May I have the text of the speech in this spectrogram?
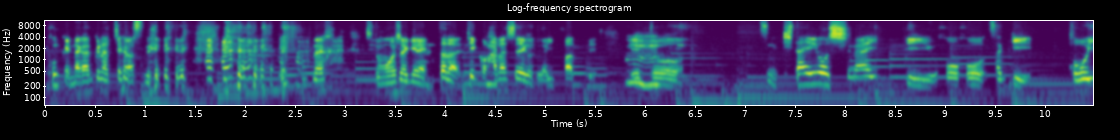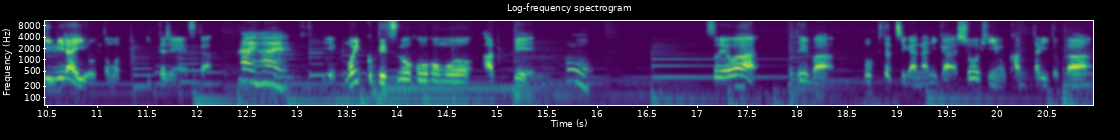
今回長くなっちゃいますね。なんかちょっと申し訳ない。ただ、結構話したいことがいっぱいあって、えっと、その期待をしないっていう方法、さっき遠い未来をと思って言ったじゃないですか。はいはいでもう一個別の方法もあって、それは、例えば僕たちが何か商品を買ったりとか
